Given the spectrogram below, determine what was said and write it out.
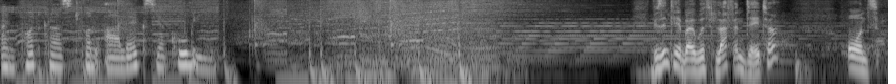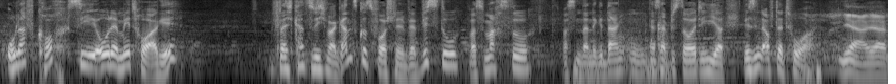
Ein Podcast von Alex Jacobi. Wir sind hier bei With Love and Data und Olaf Koch, CEO der Metro AG. Vielleicht kannst du dich mal ganz kurz vorstellen. Wer bist du? Was machst du? Was sind deine Gedanken? Weshalb bist du heute hier? Wir sind auf der Tor. Ja, ja.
